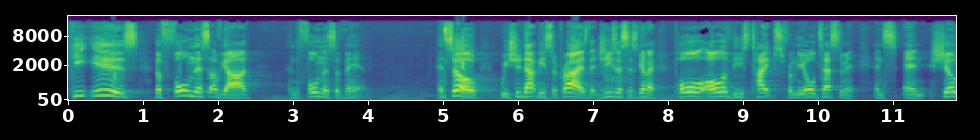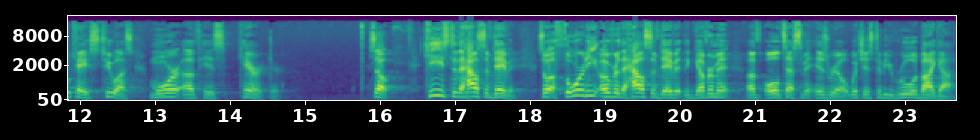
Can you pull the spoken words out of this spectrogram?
He is the fullness of God and the fullness of man. And so, we should not be surprised that Jesus is going to pull all of these types from the Old Testament and, and showcase to us more of his character. So, keys to the house of David. So, authority over the house of David, the government of Old Testament Israel, which is to be ruled by God.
